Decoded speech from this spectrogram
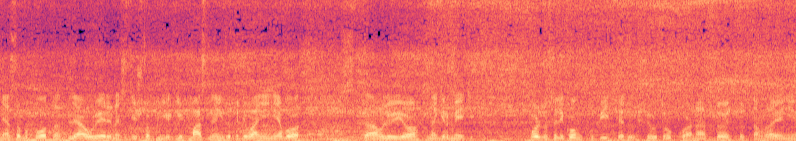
не особо плотно. Для уверенности, чтобы никаких масляных запотеваний не было, ставлю ее на герметик. Можно целиком купить эту всю трубку, она стоит что-то там в районе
